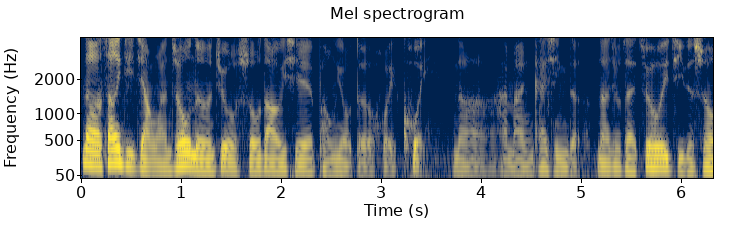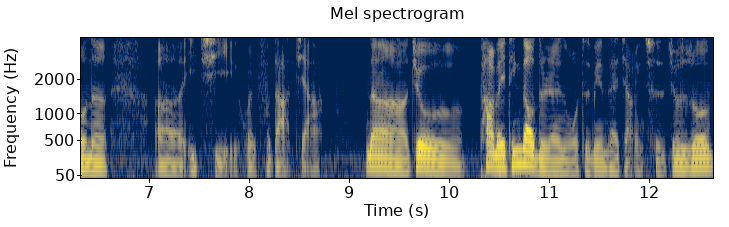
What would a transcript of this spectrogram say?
那上一集讲完之后呢，就有收到一些朋友的回馈。那还蛮开心的，那就在最后一集的时候呢，呃，一起回复大家。那就怕没听到的人，我这边再讲一次，就是说，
